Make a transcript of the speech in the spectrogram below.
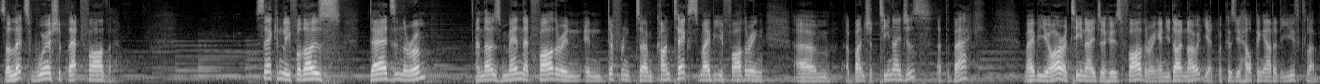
So let's worship that Father. Secondly, for those dads in the room, and those men that father in, in different um, contexts, maybe you're fathering um, a bunch of teenagers at the back. Maybe you are a teenager who's fathering and you don't know it yet because you're helping out at a youth club.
